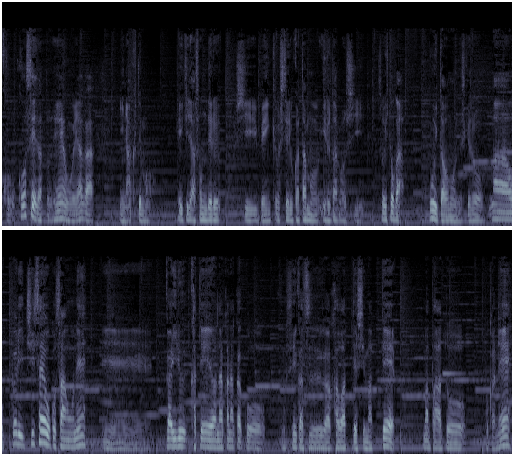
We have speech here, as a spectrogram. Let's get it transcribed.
高校生だとね、親がいなくても平気で遊んでるし、勉強してる方もいるだろうし、そういう人が多いとは思うんですけど、まあ、やっぱり小さいお子さんをね、えーがいる家庭はなかなかこう、生活が変わってしまって、まあ、パートとかね、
